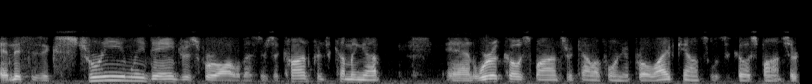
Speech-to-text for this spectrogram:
and this is extremely dangerous for all of us. There's a conference coming up, and we're a co-sponsor. California Pro-Life Council is a co-sponsor,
